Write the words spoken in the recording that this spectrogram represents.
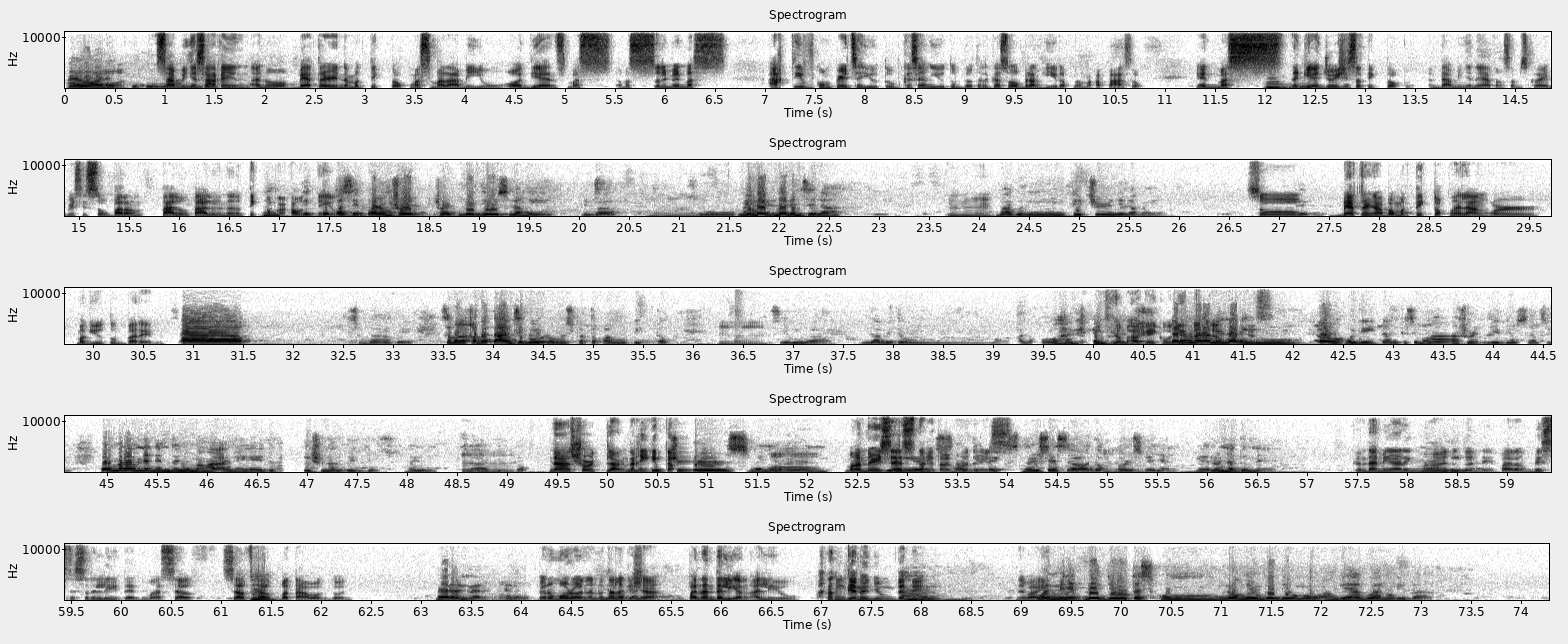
Ay, nagkukuha. Sabi niya sa akin, ano, better na mag-TikTok, mas marami yung audience, mas, mas, alam yun, mas active compared sa YouTube. Kasi ang YouTube daw talaga sobrang hirap nang makapasok. And mas Mhm. nag enjoy siya sa TikTok. Ang dami niya na yatang subscribers. Eh. So parang talong-talo na ng TikTok Yung account TikTok niya yung... kasi parang short short videos lang eh. Di ba? Mm, So, may live na rin sila. mm. Bagong feature nila ngayon. So, better nga ba mag-TikTok na lang or mag-YouTube pa rin? Sa sa bagay. Sa mga kabataan siguro, mas patok ang TikTok. Mm. Kasi di ba, ang dami dong kalokohan. ganyan. Bagay Pero kulitan marami na rin, yes. oo, kulitan. Kasi mga short videos lang sila. Pero marami na din doon yung mga ano eh, educational videos ngayon sa Mm. TikTok. Na short lang. Nakikita Oo. ganyan. Mga nurses. engineers, Nakita ko yung mga nurse. Nurses, uh, doctors, Mm. ganyan. Meron na doon eh. Ang dami nga rin mga ano doon eh. Parang business related. Mga self Self-help ba tawag doon? Meron, meron, meron. Pero more on, ano Hindi talaga siya, panandali ang aliw. Parang ganun yung dating. Mm. Di ba? One minute video, tas kung long yung video mo, ang ginagawa ng iba,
